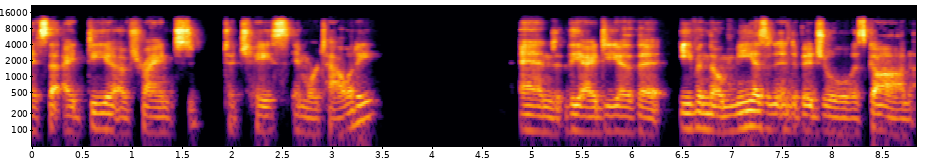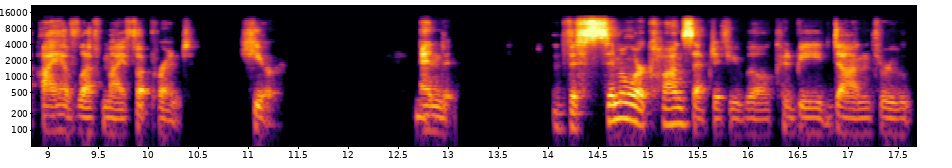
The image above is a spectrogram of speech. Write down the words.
it's that idea of trying to to chase immortality. And the idea that even though me as an individual is gone i have left my footprint here. Hmm. And the similar concept if you will could be done through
